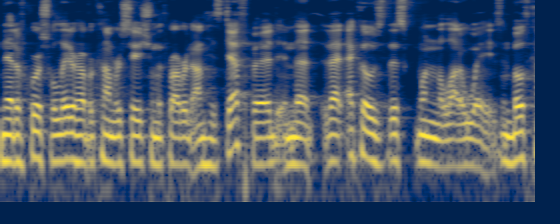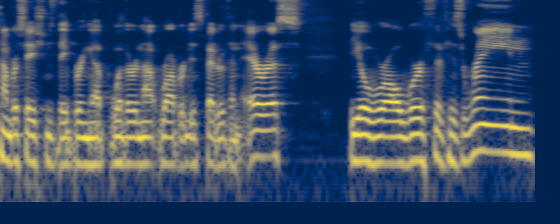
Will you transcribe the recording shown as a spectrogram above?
Ned, of course, will later have a conversation with Robert on his deathbed, and that, that echoes this one in a lot of ways. In both conversations, they bring up whether or not Robert is better than Aerys, the overall worth of his reign,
